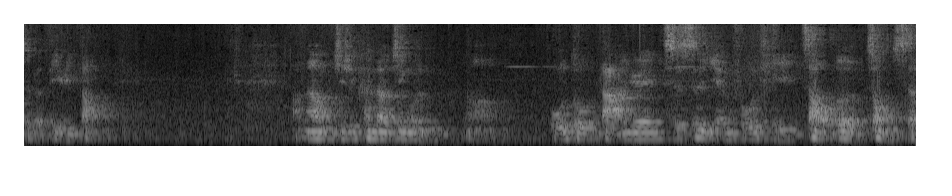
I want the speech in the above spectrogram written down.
这个地狱道。好，那我们继续看到经文，无独答曰：此是阎浮提造恶众生。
